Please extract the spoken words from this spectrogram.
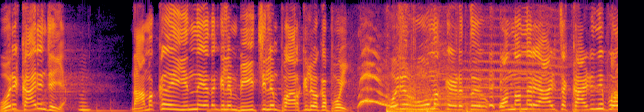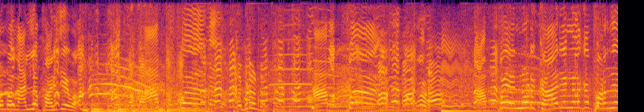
ഒരു കാര്യം ചെയ്യാം. നമുക്ക് ഇന്ന് ഏതെങ്കിലും ബീച്ചിലും പാർക്കിലും ഒക്കെ പോയി ഒരു റൂമൊക്കെ എടുത്ത് ഒന്നൊന്നര ആഴ്ച കഴിഞ്ഞു പോകുമ്പോ നല്ല പരിചയമാണ് അപ്പ അപ്പ അപ്പ എന്നോട് കാര്യങ്ങളൊക്കെ പറഞ്ഞു.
